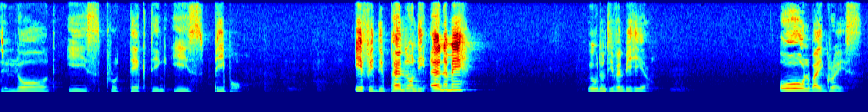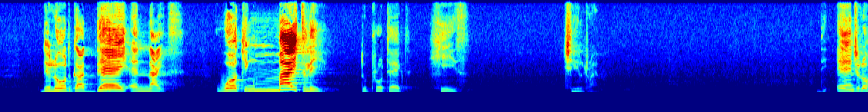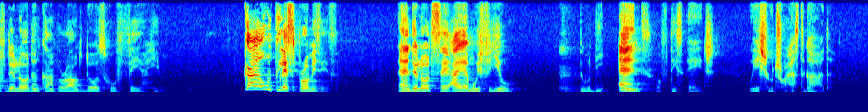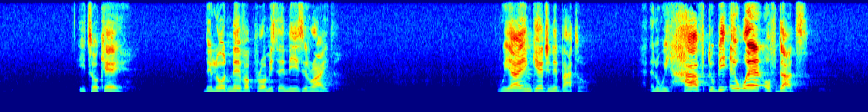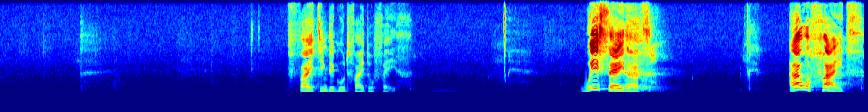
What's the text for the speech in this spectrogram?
The Lord is protecting his people. If it depended on the enemy, we wouldn't even be here. All by grace. The Lord God, day and night, working mightily to protect his children. The angel of the Lord encamp around those who fear him countless promises. And the Lord say, I am with you to the end of this age. We should trust God. It's okay. The Lord never promised an easy ride. We are engaged in a battle, and we have to be aware of that. Fighting the good fight of faith we say that our fight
